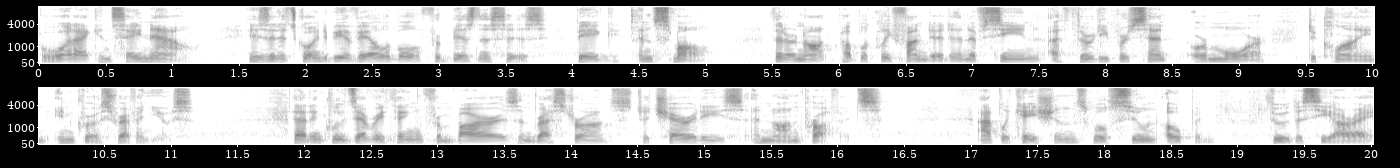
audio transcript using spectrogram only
But what I can say now is that it's going to be available for businesses, big and small, that are not publicly funded and have seen a 30% or more decline in gross revenues. That includes everything from bars and restaurants to charities and nonprofits. Applications will soon open through the CRA.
